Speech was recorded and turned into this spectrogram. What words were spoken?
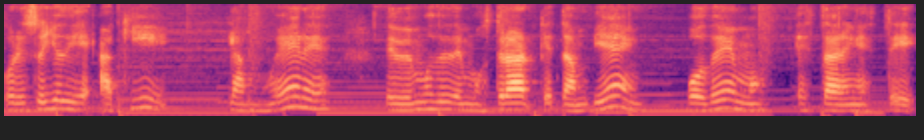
Por eso yo dije, aquí las mujeres debemos de demostrar que también podemos estar en este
